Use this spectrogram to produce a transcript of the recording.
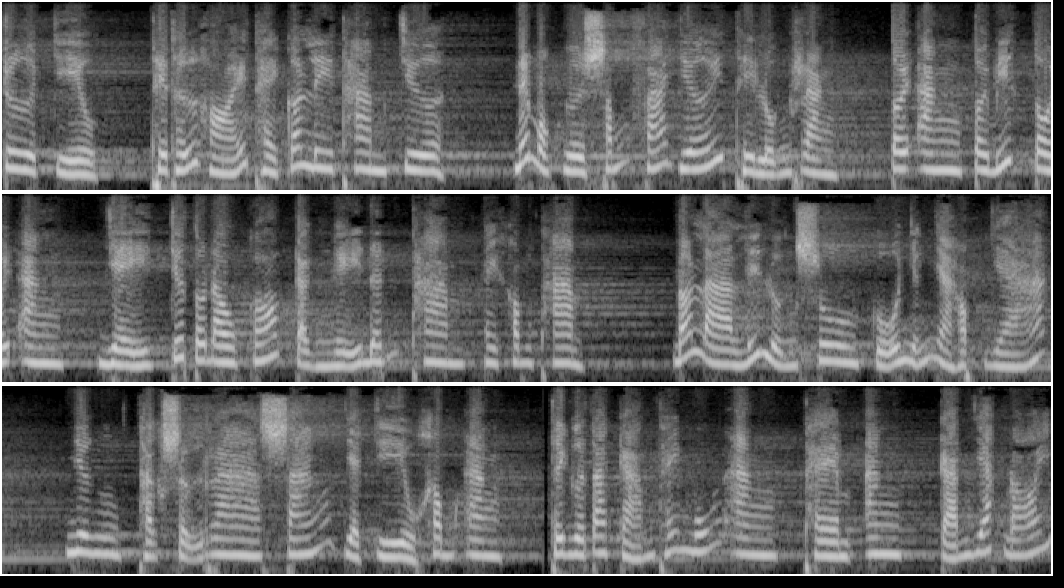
trưa chiều, thì thử hỏi thầy có ly tham chưa? Nếu một người sống phá giới thì luận rằng, tôi ăn, tôi biết tôi ăn, vậy chứ tôi đâu có cần nghĩ đến tham hay không tham. Đó là lý luận suông của những nhà học giả. Nhưng thật sự ra sáng và chiều không ăn, thì người ta cảm thấy muốn ăn, thèm ăn, cảm giác đói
